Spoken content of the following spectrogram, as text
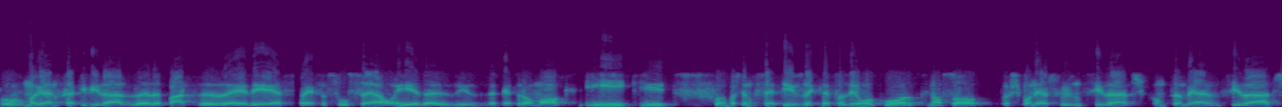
Houve uma grande receptividade da, da, parte da EDS para essa solução e da, da Petromoc e que foram bastante receptivos a fazer um acordo não só para responder às suas necessidades, como também às necessidades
